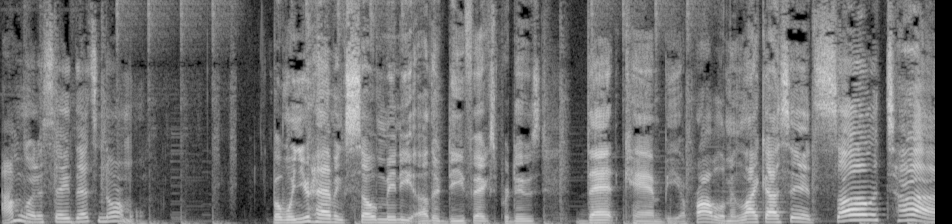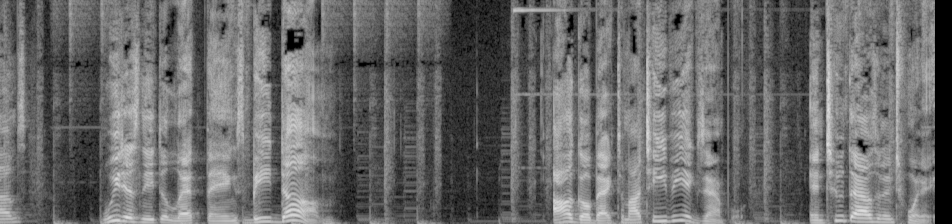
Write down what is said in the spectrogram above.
I'm going to say that's normal. But when you're having so many other defects produced, that can be a problem. And like I said, sometimes we just need to let things be dumb. I'll go back to my TV example. In 2020,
